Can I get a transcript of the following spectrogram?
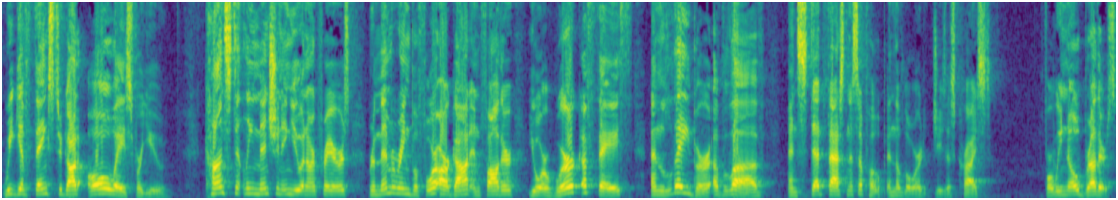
We give thanks to God always for you, constantly mentioning you in our prayers remembering before our God and Father your work of faith and labor of love and steadfastness of hope in the Lord Jesus Christ. For we know, brothers,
